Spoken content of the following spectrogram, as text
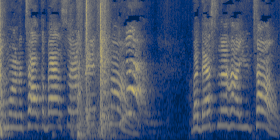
You want to talk about something? Come on. But that's not how you talk.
